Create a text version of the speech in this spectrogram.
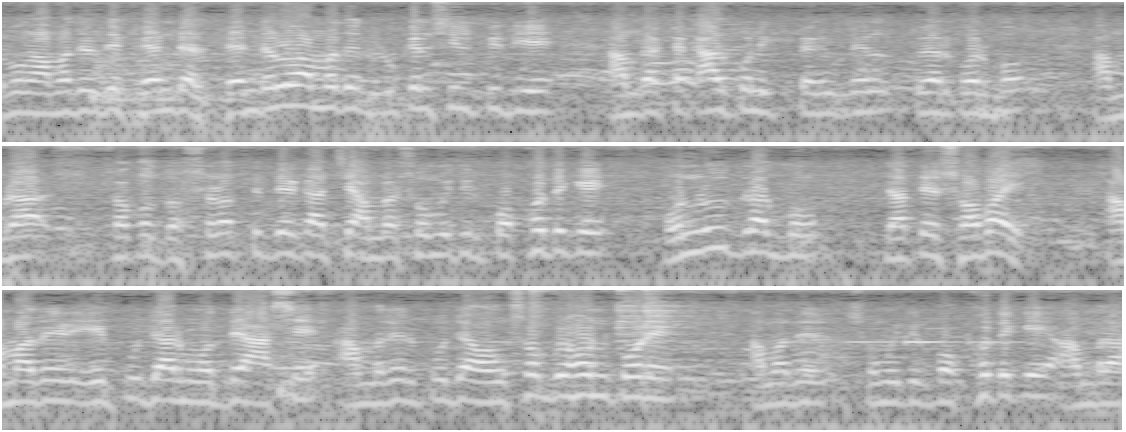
এবং আমাদের যে প্যান্ডেল, প্যান্ডেলও আমাদের লোকাল শিল্পী দিয়ে আমরা একটা কাল্পনিক প্যান্ডেল তৈরি করব। আমরা সকল দর্শনার্থীদের কাছে আমরা সমিতির পক্ষ থেকে অনুরোধ রাখব যাতে সবাই আমাদের এই পূজার মধ্যে আসে, আমাদের পূজা অংশগ্রহণ করে আমাদের সমিতির পক্ষ থেকে আমরা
